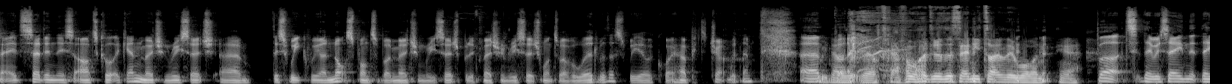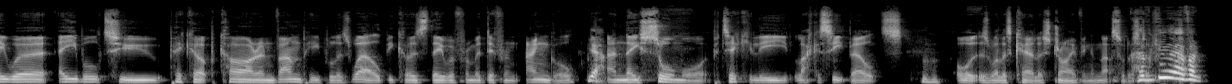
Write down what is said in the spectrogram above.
it said in this article again, Motoring Research. Um, this week we are not sponsored by Motoring Research, but if Motoring Research want to have a word with us, we are quite happy to chat with them. Um, We know but- that they'll have a word with us anytime they want. Yeah, but they were saying that they were able to pick up car and van people as well because they were from a different angle. Yeah. And they saw more, particularly lack of seatbelts Mhm. or as well as careless driving and that sort of have stuff. Have you ever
